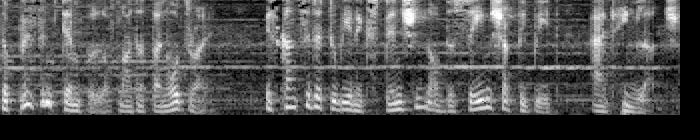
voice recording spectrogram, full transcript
The present temple of Mata Tanot Rai is considered to be an extension of the same Shaktipeeth at Hinglaj.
